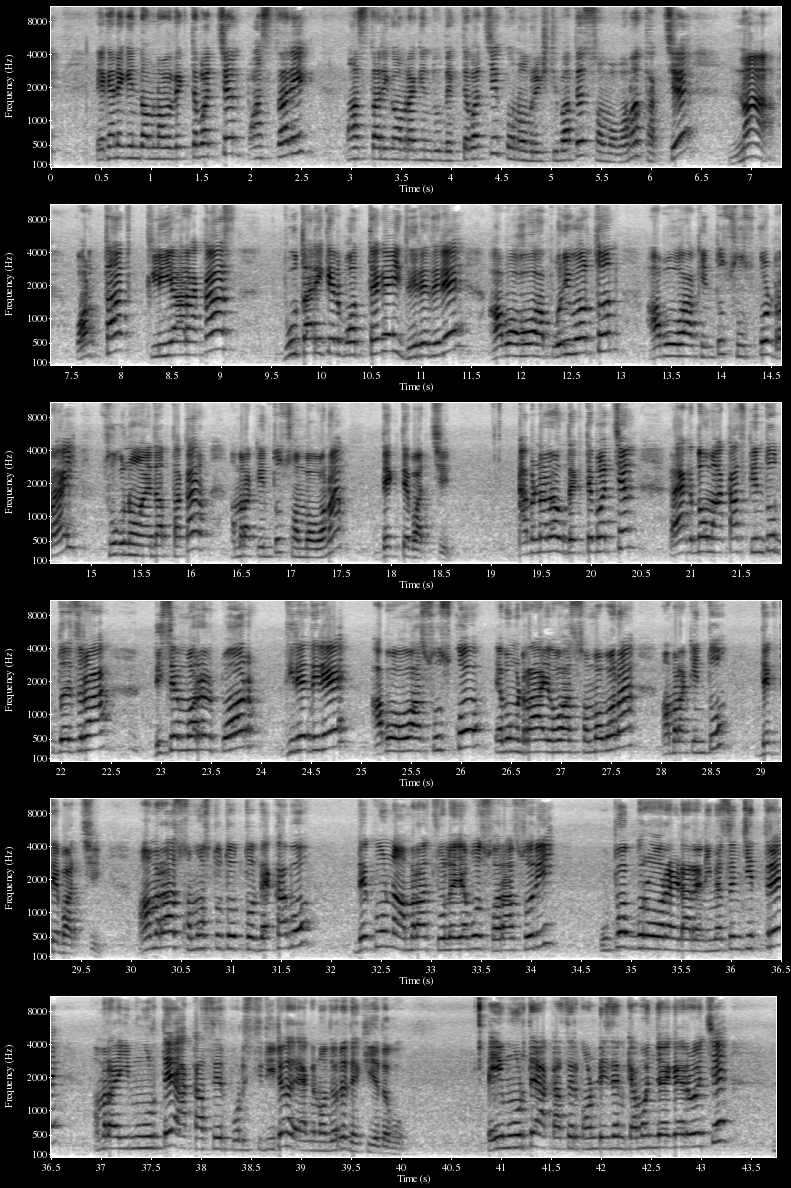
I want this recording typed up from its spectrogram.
এখানে কিন্তু আপনারা দেখতে পাচ্ছেন পাঁচ তারিখ। পাঁচ তারিখ আমরা কিন্তু দেখতে পাচ্ছি কোনো বৃষ্টিপাতের সম্ভাবনা থাকছে না। অর্থাৎ ক্লিয়ার আকাশ দু তারিখের পর থেকেই ধীরে ধীরে আবহাওয়া পরিবর্তন, আবহাওয়া কিন্তু শুষ্ক ড্রাই শুকনো ওয়েদার থাকার আমরা কিন্তু সম্ভাবনা দেখতে পাচ্ছি। আপনারাও দেখতে পাচ্ছেন, একদম আকাশ কিন্তু দোসরা ডিসেম্বরের পর ধীরে ধীরে আবহাওয়া শুষ্ক এবং ড্রাই হওয়ার সম্ভাবনা আমরা কিন্তু দেখতে পাচ্ছি। আমরা সমস্ত তথ্য দেখাবো। দেখুন, আমরা চলে যাব সরাসরি উপগ্রহ রেডার অ্যানিমেশন চিত্রে। আমরা এই মুহূর্তে আকাশের পরিস্থিতিটা এক নজরে দেখিয়ে দেবো। এই মুহূর্তে আকাশের কন্ডিশন কেমন জায়গায় রয়েছে?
